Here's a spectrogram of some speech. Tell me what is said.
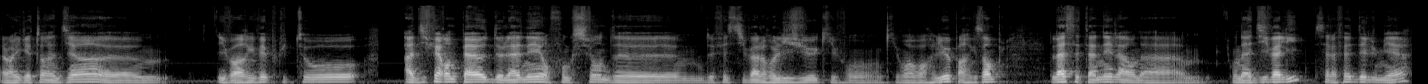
Alors les gâteaux indiens, euh, ils vont arriver plutôt à différentes périodes de l'année en fonction de, festivals religieux qui vont, avoir lieu. Par exemple, là cette année là on a, on Diwali, c'est la fête des Lumières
